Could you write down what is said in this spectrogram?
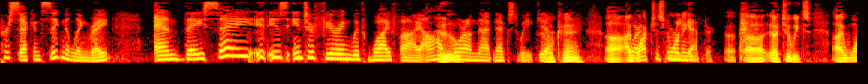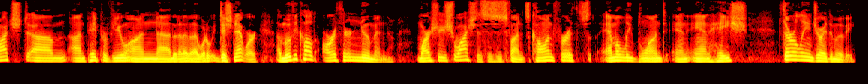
per second signaling rate. And they say it is interfering with Wi-Fi. I'll have Ooh. more on that next week. Yeah. Okay. Uh, I watched this the week morning. after. Uh, uh, uh, two weeks. I watched um, on pay per view on uh, we, Dish Network a movie called Arthur Newman. Marsha, you should watch this. This is fun. It's Colin Firth, Emily Blunt, and Anne Heche. Thoroughly enjoyed the movie.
